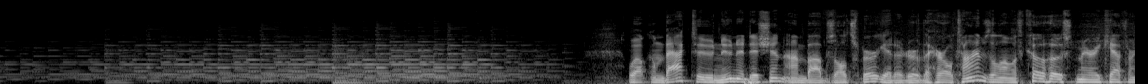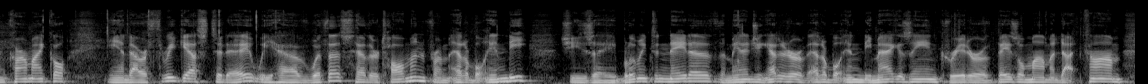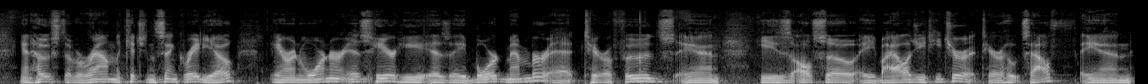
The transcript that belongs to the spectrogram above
Welcome back to Noon Edition. I'm Bob Zaltsberg, editor of the Herald Times, along with co-host Mary Catherine Carmichael. And our three guests today, we have with us Heather Tallman from Edible Indy. She's a Bloomington native, the managing editor of Edible Indy magazine, creator of BasilMama.com, and host of Around the Kitchen Sink Radio. Aaron Warner is here. He is a board member at Terre Foods, and he's also a biology teacher at Terre Haute South. And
